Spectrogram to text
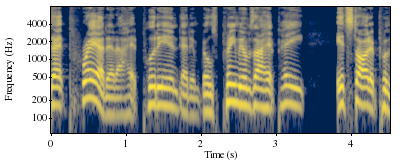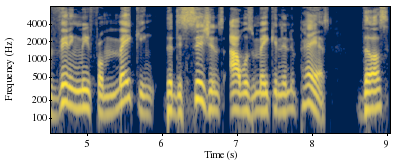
that prayer that I had put in, that in those premiums I had paid, it started preventing me from making the decisions I was making in the past. Thus,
